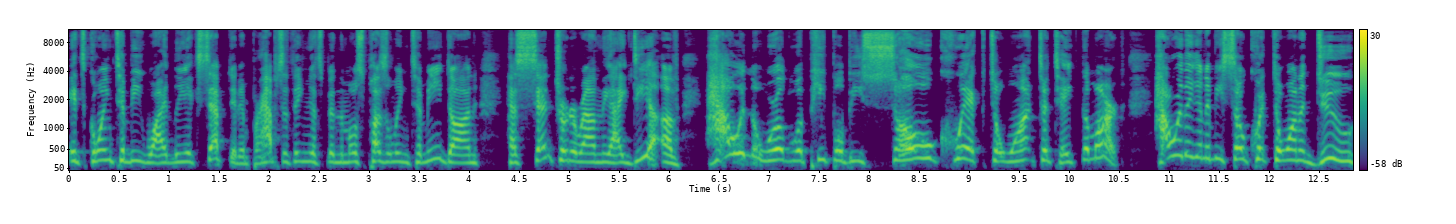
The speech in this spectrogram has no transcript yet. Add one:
it's going to be widely accepted. And perhaps the thing that's been the most puzzling to me, Don, has centered around the idea of how in the world will people be so quick to want to take the mark? How are they going to be so quick to want to do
